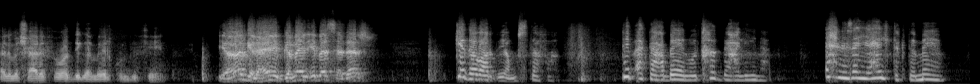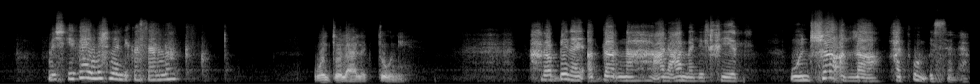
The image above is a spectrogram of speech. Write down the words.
أنا مش عارف أودي جمايلكم دي فين. يا راجل عيب جمال إيه بس يا درش؟ كده برضه يا مصطفى. تبقى تعبان وتخبي علينا. إحنا زي عيلتك تمام؟ مش كفاية إن إحنا اللي كسرناك. وأنتوا اللي عالجتوني. ربنا يقدرنا على عمل الخير وإن شاء الله هتقوم بالسلامه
